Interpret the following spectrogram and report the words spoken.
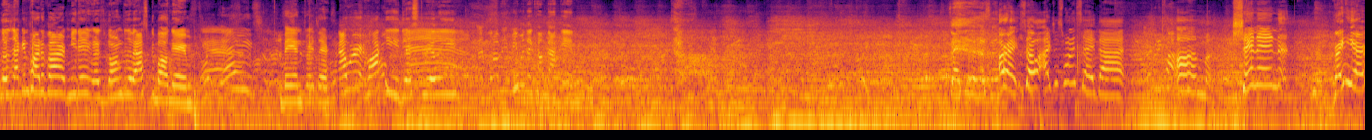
The second part of our meeting is going to the basketball game. Yay! Bands right there. Now we're at hockey, just really. That'll be when they come back in. All right, so I just want to say that um, Shannon, right here,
